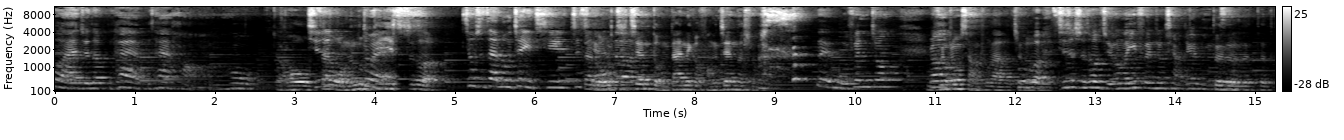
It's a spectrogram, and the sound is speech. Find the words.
后来觉得不太不太好，然后然后在我们录第一期的，就是在录这一期之前在楼梯间等待那个房间的时候，对五分钟，五分钟想出来了这个。不不，其实石头只用了一分钟想这个名字。对对对对对。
